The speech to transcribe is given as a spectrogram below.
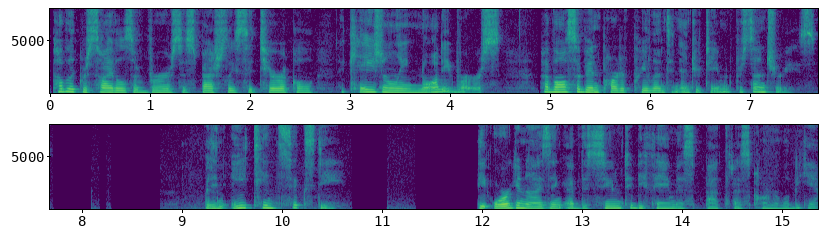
Public recitals of verse, especially satirical, occasionally naughty verse, have also been part of pre Lenten entertainment for centuries. But in 1860, the organizing of the soon to be famous Patras Carnival began.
